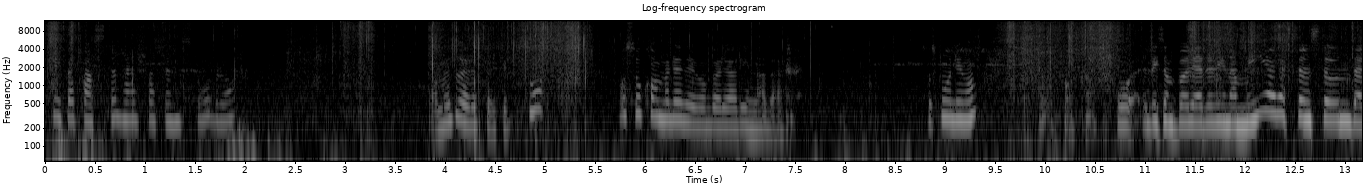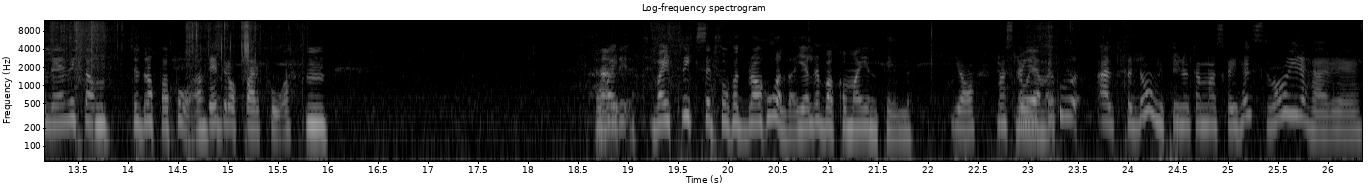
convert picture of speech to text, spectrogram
knyta fast den här så att den står bra. Ja men då är det säkert så. Och så kommer det nu att börja rinna där. Så småningom. Och liksom börjar det rinna mer efter en stund eller är det liksom, det droppar på? Det droppar på. Mm. Och vad, är, vad är trixet för att få ett bra hål då? Gäller det bara att komma in till? Ja, man ska ju inte gå allt för långt in utan man ska ju helst vara i det här, eh,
